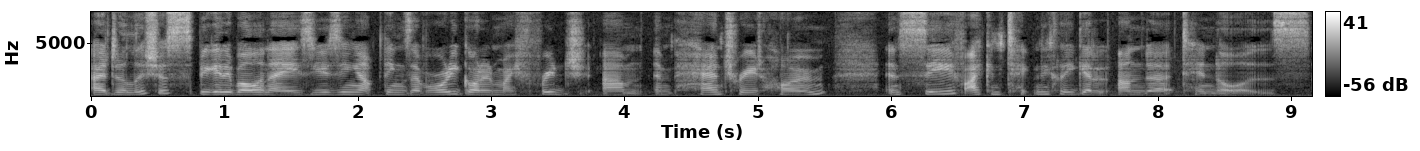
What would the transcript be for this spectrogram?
a, delicious spaghetti bolognese using up things I've already got in my fridge um, and pantry at home and see if I can technically get it under $10.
